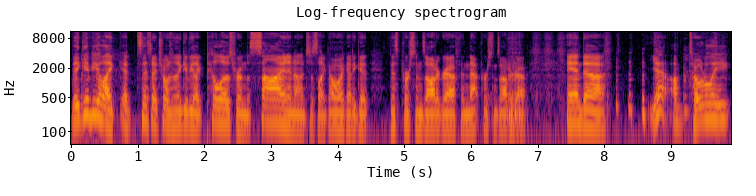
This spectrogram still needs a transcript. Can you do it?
They give you like at Cincinnati Children, they give you like pillows from the sign, and I was just like, "Oh, I got to get this person's autograph and that person's autograph," and uh, yeah, I'm totally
